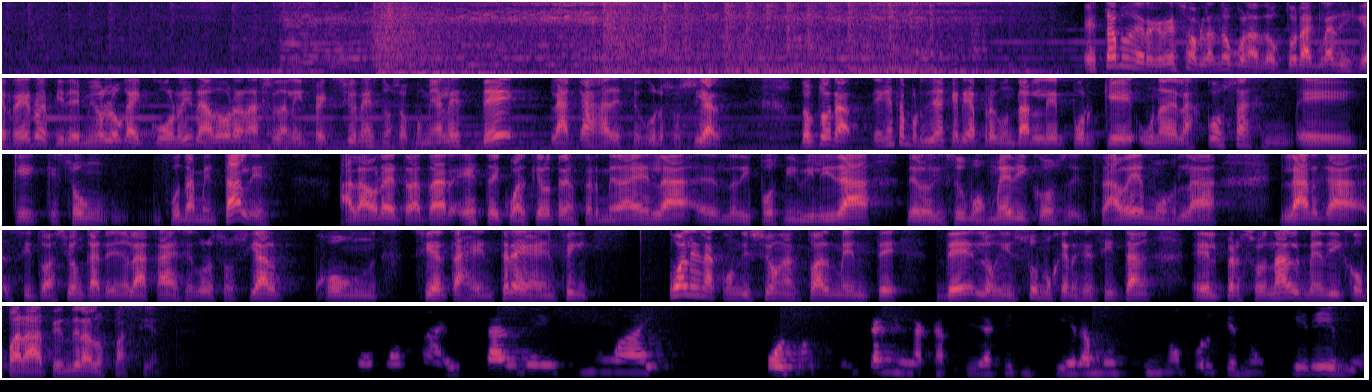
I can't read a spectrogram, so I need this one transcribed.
Estamos de regreso hablando con la doctora Gladys Guerrero, epidemióloga y coordinadora nacional de infecciones nosocomiales de la Caja de Seguro Social. Doctora, en esta oportunidad quería preguntarle porque una de las cosas eh, que, son fundamentales a la hora de tratar esta y cualquier otra enfermedad es la, la, disponibilidad de los insumos médicos. Sabemos la larga situación que ha tenido la Caja de Seguro Social con ciertas entregas, en fin. ¿Cuál es la condición actualmente de los insumos que necesitan el personal médico para atender a los pacientes? No hay, tal vez no hay o no existan en la cantidad que quisiéramos y no porque no queremos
